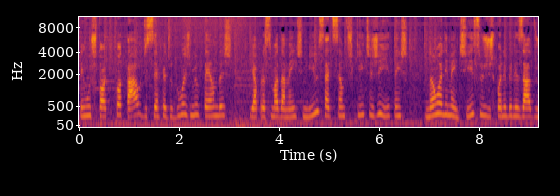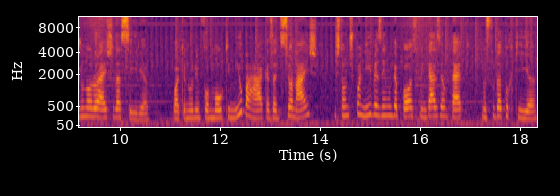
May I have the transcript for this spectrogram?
têm um estoque total de cerca de 2 mil tendas e aproximadamente 1.700 kits de itens não alimentícios disponibilizados no noroeste da Síria. O Acnur informou que mil barracas adicionais estão disponíveis em um depósito em Gaziantep, no sul da Turquia,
